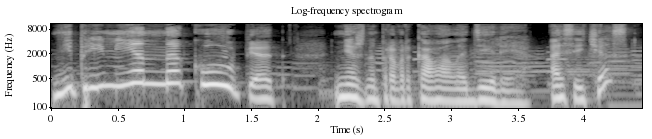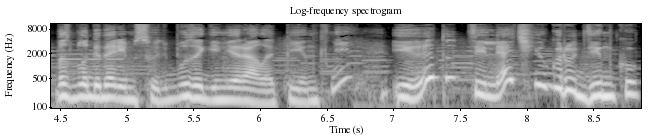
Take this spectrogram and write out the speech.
«Непременно купят!» – нежно проворковала Делия. «А сейчас возблагодарим судьбу за генерала Пинкни и эту телячью грудинку».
